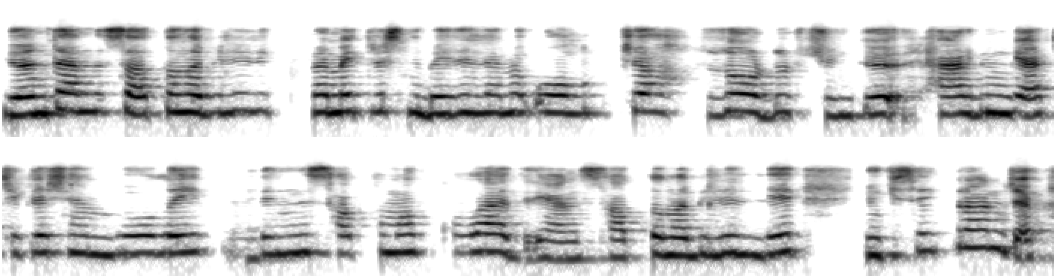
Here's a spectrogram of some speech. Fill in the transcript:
Yöntemde saptanabilirlik parametresini belirlemek oldukça zordur. Çünkü her gün gerçekleşen bir olayın nedenini saptamak kolaydır. Yani saptanabilirliği yüksektir ancak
